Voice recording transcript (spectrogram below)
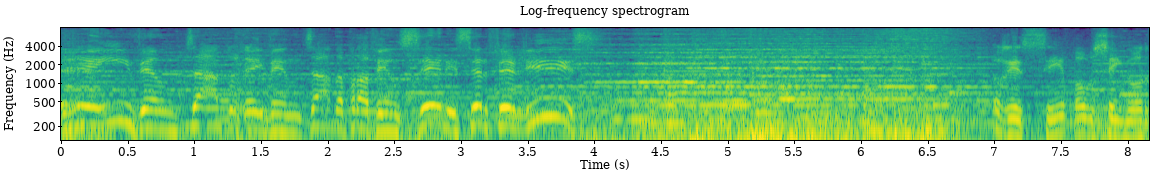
reinventado, reinventada para vencer e ser feliz. Receba o Senhor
